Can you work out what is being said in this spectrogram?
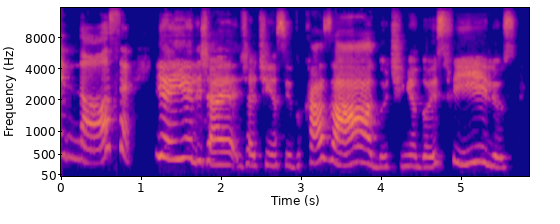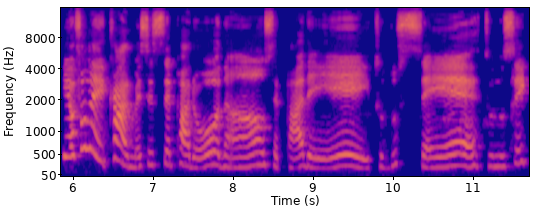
falei, nossa, E aí ele já, já tinha sido casado, tinha dois filhos. E eu falei, cara, mas você se separou? Não, separei, tudo certo, não sei o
